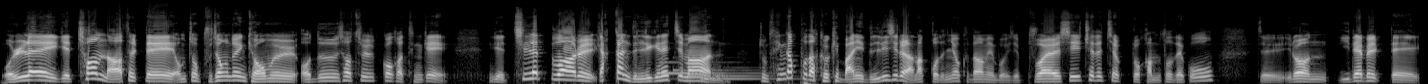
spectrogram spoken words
원래 이게 처음 나왔을 때 엄청 부정적인 경험을 얻으셨을 것 같은 게 이게 칠렙 부하를 약간 늘리긴 했지만 좀 생각보다 그렇게 많이 늘리지를 않았거든요. 그 다음에 뭐 이제 부활 시 최대 체력도 감소되고 이제 이런 2레벨 때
